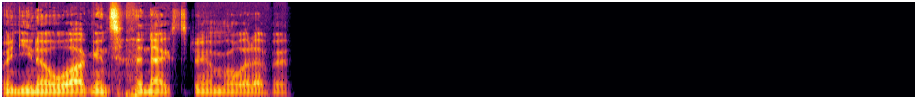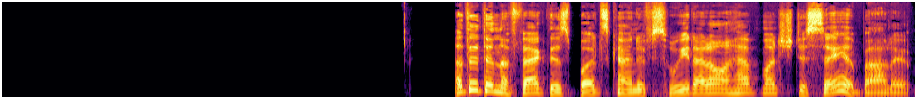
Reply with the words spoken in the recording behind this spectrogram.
you know, walk into the next room or whatever. Other than the fact this bud's kind of sweet, I don't have much to say about it.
